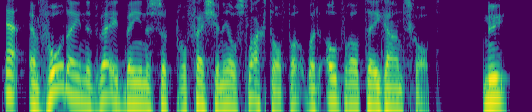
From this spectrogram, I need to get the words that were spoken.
Ja. En voordat je het weet, ben je een soort professioneel slachtoffer wat overal tegenaan schopt. Nu,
